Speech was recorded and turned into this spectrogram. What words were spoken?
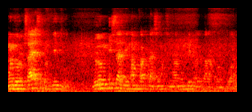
Menurut saya seperti itu. Belum bisa dimanfaatkan semaksimal mungkin oleh para perempuan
